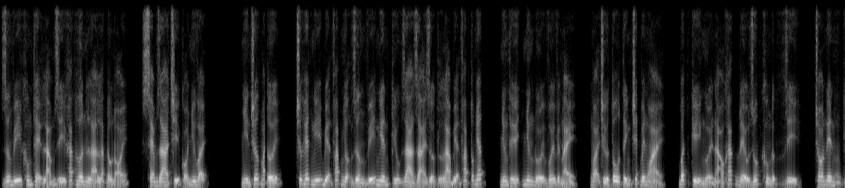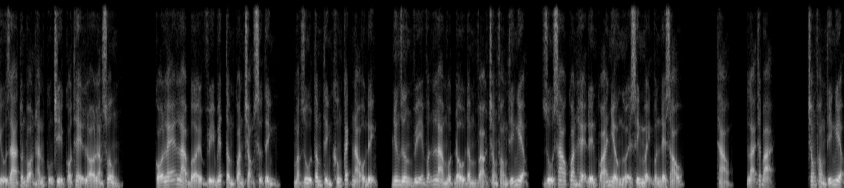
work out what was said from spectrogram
dương vĩ không thể làm gì khác hơn là lắc đầu nói, xem ra chỉ có như vậy nhìn trước mắt tới, trước hết nghĩ biện pháp nhượng dương vĩ nghiên cứu ra giải dược là biện pháp tốt nhất, nhưng thế nhưng đối với việc này, ngoại trừ tô tỉnh chết bên ngoài, bất kỳ người nào khác đều giúp không được gì, cho nên cựu gia tuấn bọn hắn cũng chỉ có thể lo lắng xuông. Có lẽ là bởi vì biết tầm quan trọng sự tình, mặc dù tâm tình không cách nào ổn định, nhưng dương vĩ vẫn là một đầu đâm vào trong phòng thí nghiệm, dù sao quan hệ đến quá nhiều người sinh mệnh vấn đề sáu. Thảo, lại thất bại. Trong phòng thí nghiệm,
